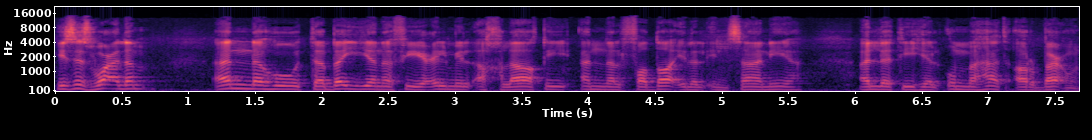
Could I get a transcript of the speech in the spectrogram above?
He says, وَاعْلَمْ أنه تبين في علم الأخلاق أن الفضائل الإنسانية التي هي الأمهات أربع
